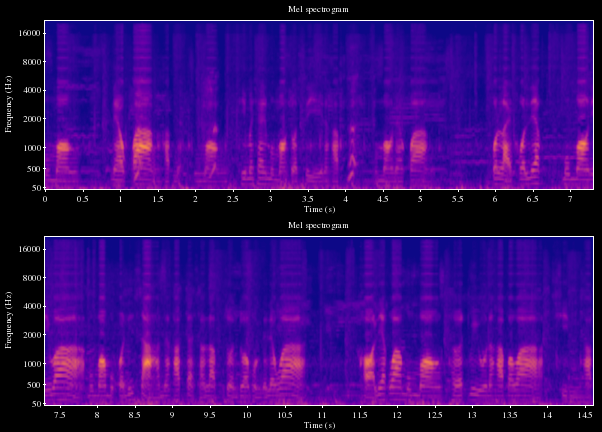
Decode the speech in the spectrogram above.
มุมมองแนวกว้างครับเนี่ยมุมมองที่ไม่ใช่มุมมองตัว C นะครับมุมมองแนวกว้าง คนหลายคนเรียกมุมมองนี้ว่ามุมมองบุคคลที่3นะครับแต่สำหรับส่วนตัวผมจะเรียกว่า ขอเรียกว่ามุมมอง third view นะครับ เพราะว่าชินครับ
